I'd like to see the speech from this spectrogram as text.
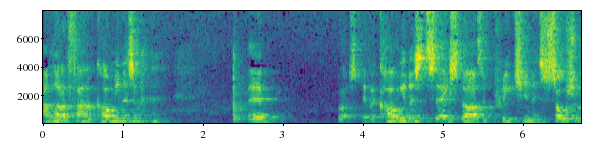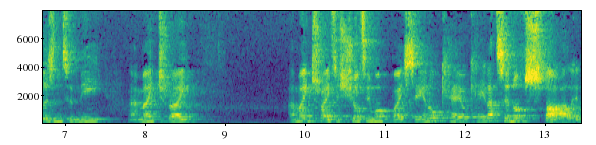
I'm not a fan of communism, Um, but if a communist, say, started preaching his socialism to me, I might try I might try to shut him up by saying, okay, okay, that's enough Stalin,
